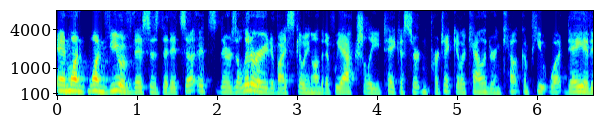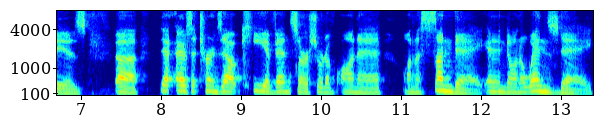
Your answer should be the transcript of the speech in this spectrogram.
And one one view of this is that it's a, it's there's a literary device going on that if we actually take a certain particular calendar and compute what day it is, uh, as it turns out, key events are sort of on a on a Sunday and on a Wednesday,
